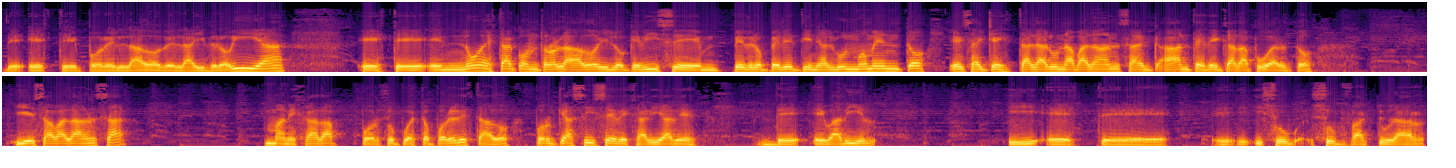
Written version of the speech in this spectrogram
de este por el lado de la hidrovía. Este no está controlado y lo que dice Pedro Peretti en algún momento es hay que instalar una balanza antes de cada puerto. Y esa balanza manejada por supuesto por el Estado porque así se dejaría de, de evadir y este y, y sub, subfacturar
